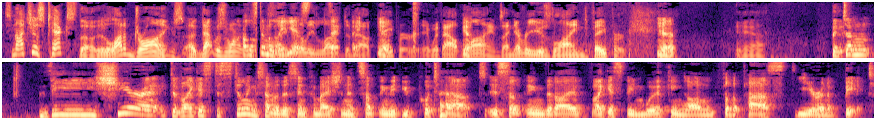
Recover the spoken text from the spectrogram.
It's not just text, though. There's a lot of drawings. Uh, that was one of the oh, things I yes, really loved exactly. about yeah. paper uh, without yeah. lines. I never used lined paper. Yeah. Yeah. But um, the sheer act of, I guess, distilling some of this information in something that you put out is something that I've, I guess, been working on for the past year and a bit.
